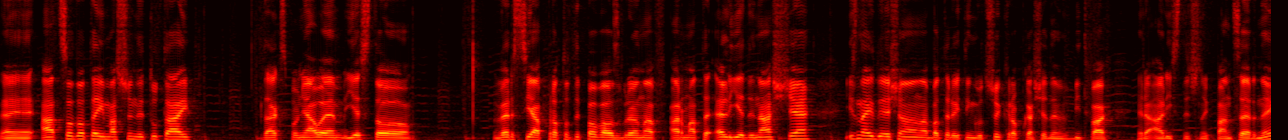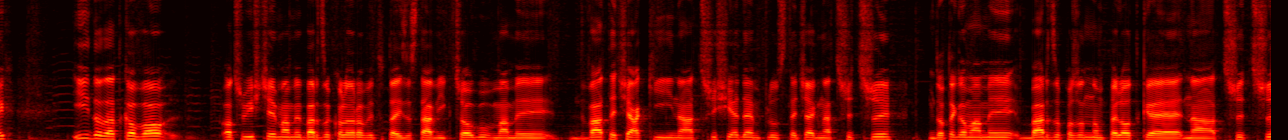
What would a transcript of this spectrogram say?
E, A co do tej maszyny tutaj, tak jak wspomniałem, jest to wersja prototypowa uzbrojona w armatę L11 i znajduje się ona na battery ratingu 3.7 w bitwach realistycznych pancernych. I dodatkowo oczywiście mamy bardzo kolorowy tutaj zestawik czołgów. Mamy dwa teciaki na 3.7 plus teciak na 3.3. Do tego mamy bardzo porządną pelotkę na 3.3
